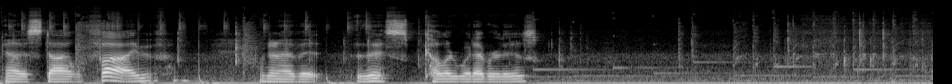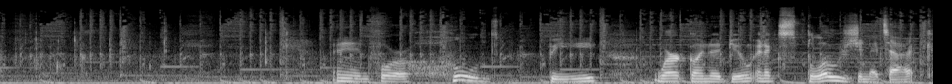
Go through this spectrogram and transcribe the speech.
Got a style 5. We're going to have it this color, whatever it is. And for hold B, we're going to do an explosion attack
